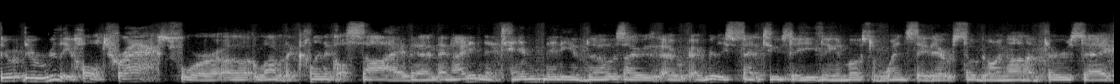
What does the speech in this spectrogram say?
There, there were really whole tracks for uh, a lot of the clinical side, and, and I didn't attend many of those. I was I, I really spent Tuesday evening and most of Wednesday there. It was still going on on Thursday,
